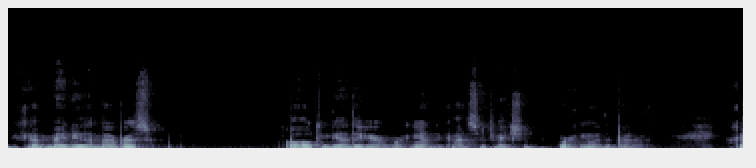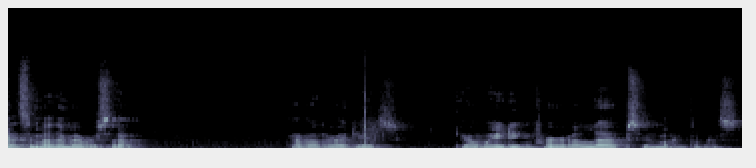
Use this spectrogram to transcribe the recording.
you've got many of the members all together here working on the concentration, working with the breath. You've got some other members, though, have other ideas. They're waiting for a lapse in mindfulness.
